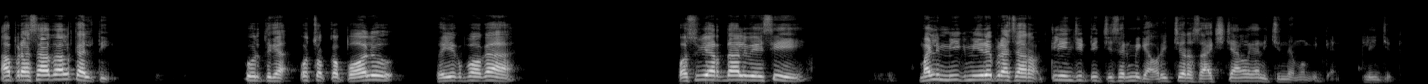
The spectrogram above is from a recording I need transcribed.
ఆ ప్రసాదాలు కల్తీ. పూర్తిగా ఓ చుక్క పాలు వేయకపోగా పశు వ్యర్థాలు వేసి మళ్ళీ మీకు మీరే ప్రచారం. క్లీన్ చిట్ ఇచ్చేసరి. మీకు ఎవరు ఇచ్చారో సాక్షి ఛానల్ కానీ ఇచ్చిందేమో మీకు కానీ క్లీన్ చిట్.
